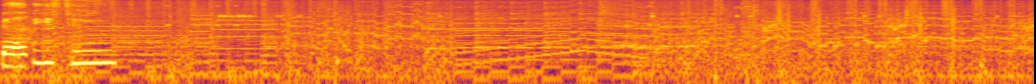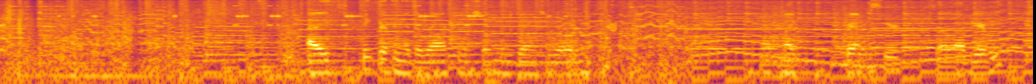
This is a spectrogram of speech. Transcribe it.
Got these two. I think that thing is a rock here, so I'm gonna go into road. My grandma's here, so I'll be right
